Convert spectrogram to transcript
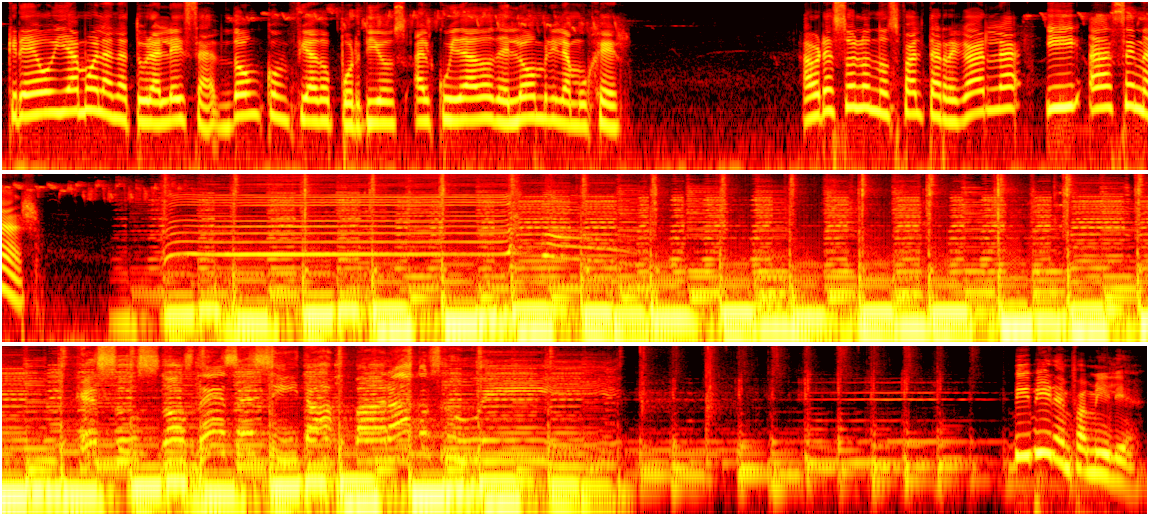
Creo y amo la naturaleza, don confiado por Dios al cuidado del hombre y la mujer. Ahora solo nos falta regarla y a cenar. Jesús nos necesita para En familia.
